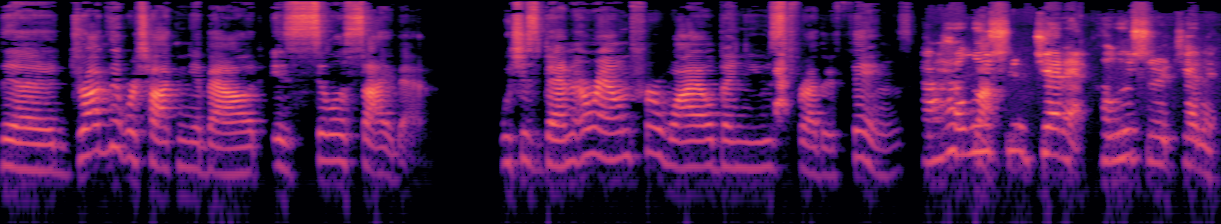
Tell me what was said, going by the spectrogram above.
the drug that we're talking about is psilocybin, which has been around for a while, been used for other things. A hallucinogenic, hallucinogenic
